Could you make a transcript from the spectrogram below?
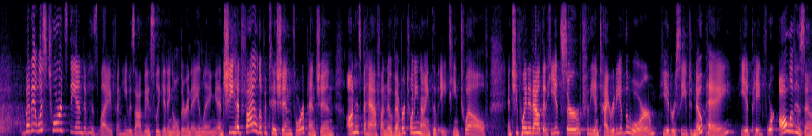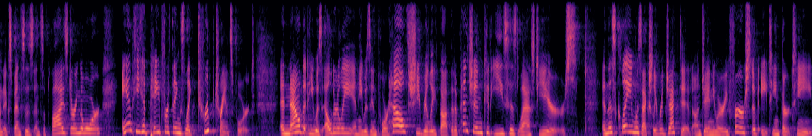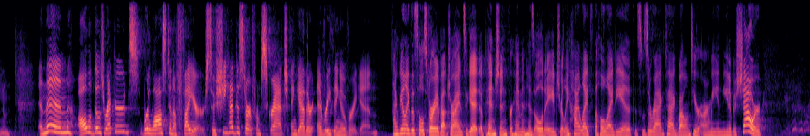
but it was towards the end of his life, and he was obviously getting older and ailing. And she had filed a petition for a pension on his behalf on November 29th of 1812. And she pointed out that he had served for the entirety of the war, he had received no pay, he had paid for all of his own expenses and supplies during the war, and he had paid for things like troop transport. And now that he was elderly and he was in poor health, she really thought that a pension could ease his last years. And this claim was actually rejected on January 1st of 1813. And then all of those records were lost in a fire, so she had to start from scratch and gather everything over again. I feel like this whole story about trying to get a pension for him in his old age really highlights the whole idea that this was a ragtag volunteer army in need of a shower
